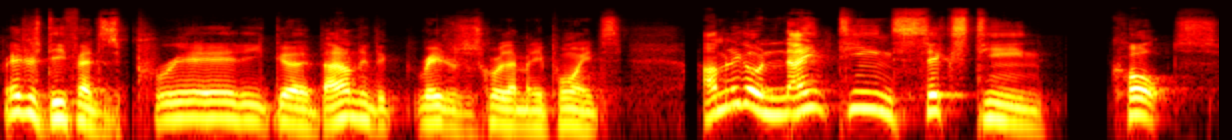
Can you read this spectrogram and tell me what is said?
Raiders defense is pretty good, but I don't think the Raiders will score that many points. I'm going to go 19 16 Colts.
